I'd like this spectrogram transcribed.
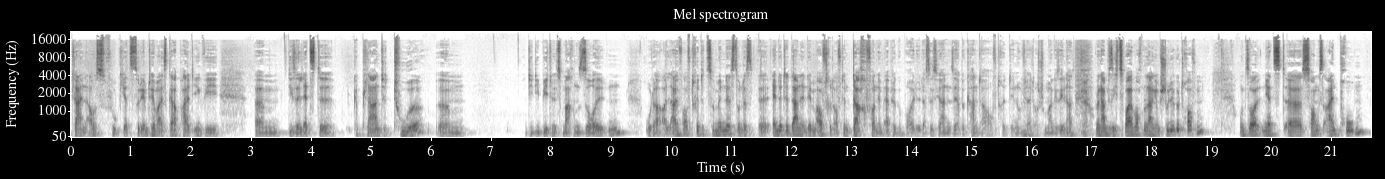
kleinen Ausflug jetzt zu dem Thema. Es gab halt irgendwie ähm, diese letzte geplante Tour, ähm, die die Beatles machen sollten oder Live-Auftritte zumindest. Und das äh, endete dann in dem Auftritt auf dem Dach von dem Apple-Gebäude. Das ist ja ein sehr bekannter Auftritt, den du vielleicht auch schon mal gesehen hast. Ja. Und dann haben die sich zwei Wochen lang im Studio getroffen und sollten jetzt äh, Songs einproben,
